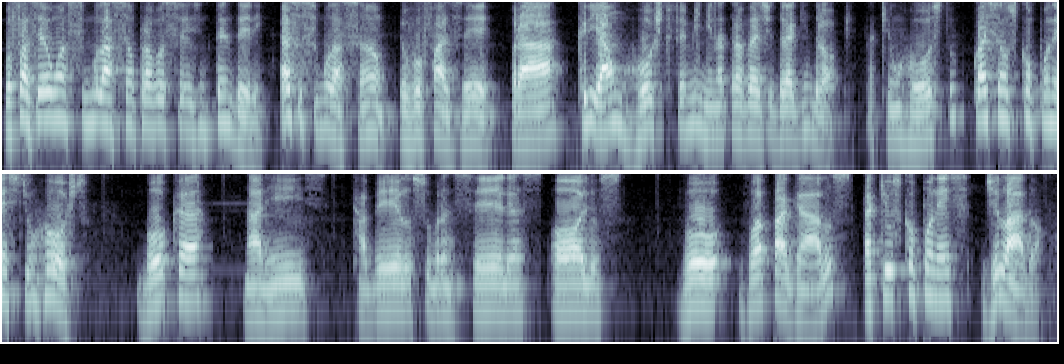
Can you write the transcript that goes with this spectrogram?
Vou fazer uma simulação para vocês entenderem. Essa simulação eu vou fazer para criar um rosto feminino através de drag and drop. Aqui um rosto. Quais são os componentes de um rosto? Boca, nariz, cabelo, sobrancelhas, olhos. Vou, vou apagá-los. Tá aqui os componentes de lado. Ó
